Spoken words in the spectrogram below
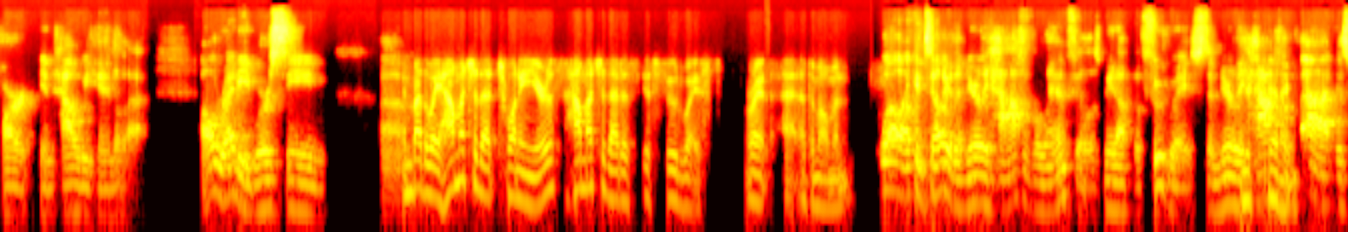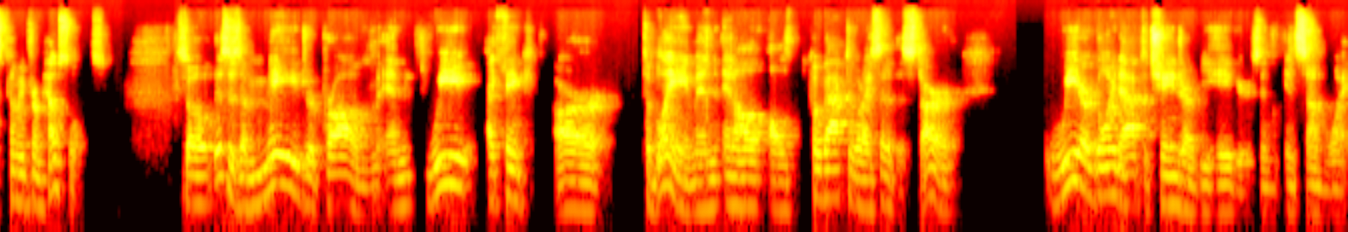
part in how we handle that. Already, we're seeing um, and by the way, how much of that 20 years, how much of that is, is food waste right at the moment? Well, I can tell you that nearly half of a landfill is made up of food waste, and nearly half kidding. of that is coming from households. So this is a major problem, and we, I think, are to blame. And and I'll I'll go back to what I said at the start. We are going to have to change our behaviors in, in some way.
